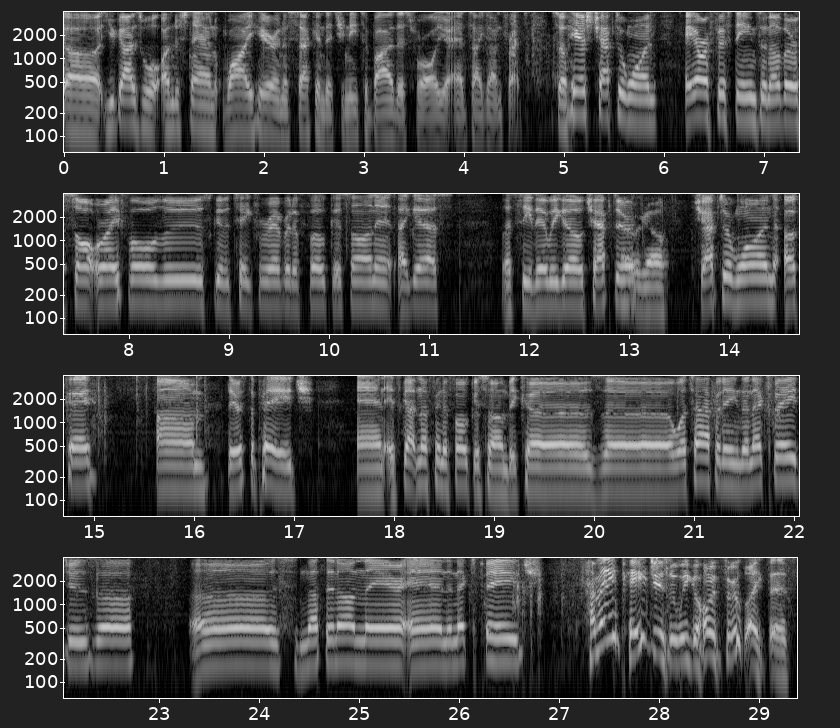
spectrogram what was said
uh, you guys will understand why here in a second that you need to buy this for all your anti-gun friends. So here's chapter one: AR-15s and other assault rifles. It's gonna take forever to focus on it, I guess. Let's see. There we go. Chapter. There we go. Chapter one. Okay. Um. There's the page and it's got nothing to focus on because uh, what's happening? The next page is uh, uh, nothing on there, and the next page. How many pages are we going through like this?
